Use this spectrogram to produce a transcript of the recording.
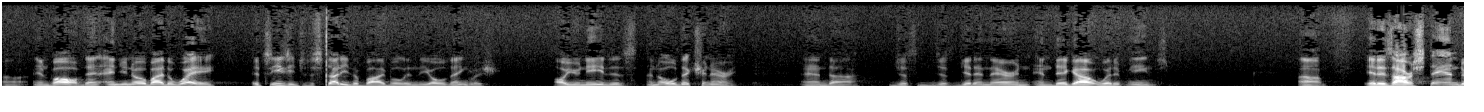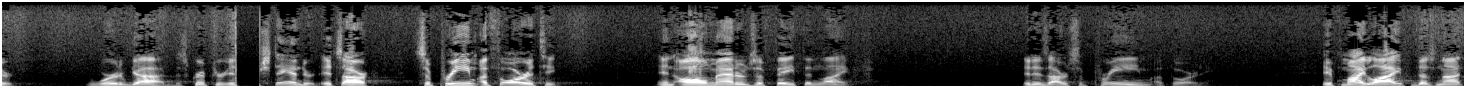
uh, involved. And, and you know, by the way, it's easy to study the Bible in the Old English. All you need is an old dictionary, and uh, just just get in there and, and dig out what it means. Um, it is our standard, the Word of God, the Scripture. Our standard. It's our supreme authority in all matters of faith and life. It is our supreme authority. If my life does not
